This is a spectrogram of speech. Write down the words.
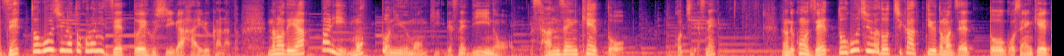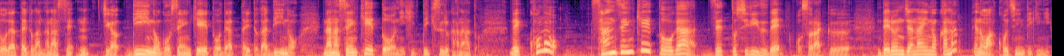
Z50 のところに ZFC が入るかなと。なので、やっぱりもっと入門機ですね。D の3000系統、こっちですね。なので、この Z50 はどっちかっていうと、まあ、と5000系統であったりとか、7000、ん？違う。D の5000系統であったりとか、D の7000系統に匹敵するかなと。で、この3000系統が Z シリーズでおそらく出るんじゃないのかなってのは個人的に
